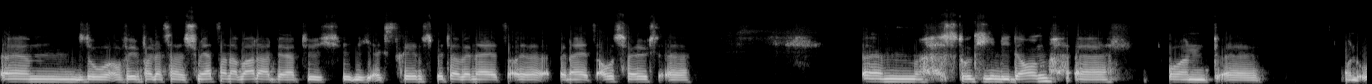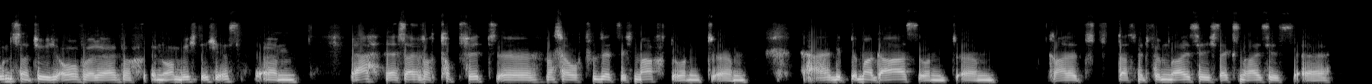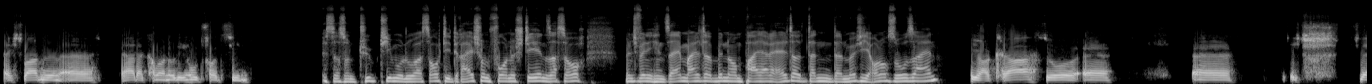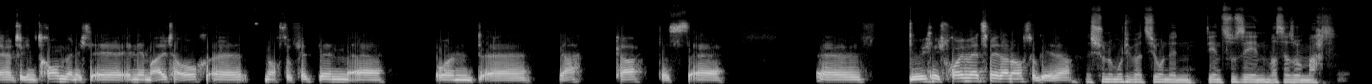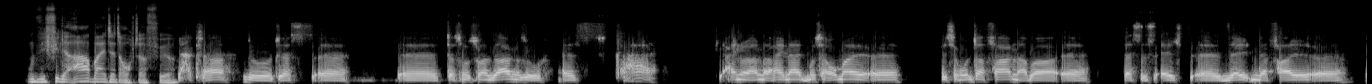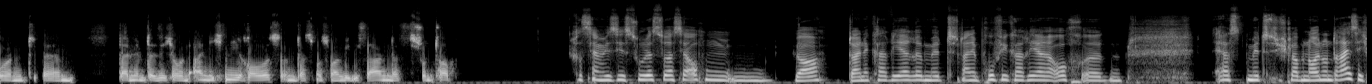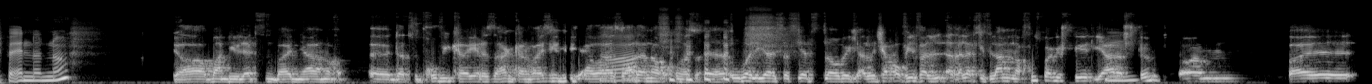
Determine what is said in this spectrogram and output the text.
Ähm, so auf jeden Fall, dass er Schmerzen an der Wade hat, wäre natürlich wirklich extrem bitter, wenn er jetzt, äh, wenn er jetzt ausfällt. Äh, ähm, das drücke ich ihm die Daumen äh, und, äh, und uns natürlich auch, weil er einfach enorm wichtig ist. Ähm, ja, er ist einfach topfit, äh, was er auch zusätzlich macht und ähm, ja, er gibt immer Gas und ähm, gerade das mit 35, 36 ist äh, echt Wahnsinn. Äh, ja, da kann man nur den Hut vorziehen. Ist das so ein Typ, Timo, du hast auch die drei schon vorne stehen, sagst auch, Mensch, wenn ich in seinem Alter bin, noch ein paar Jahre älter, dann, dann möchte ich auch noch so sein? Ja, klar, so, äh, äh, ich, wäre natürlich ein Traum, wenn ich äh, in dem Alter auch äh, noch so fit bin. Äh, und äh, ja, klar, das würde ich mich freuen, wenn es mir dann auch so geht. Ja. Das ist schon eine Motivation, den, den zu sehen, was er so macht und wie viel er arbeitet auch dafür. Ja, klar. So, das, äh, äh, das muss man sagen. So, es ist klar, die eine oder andere Einheit muss ja auch mal ein äh, bisschen runterfahren, aber äh, das ist echt äh, selten der Fall. Äh, und ähm, da nimmt er sich auch eigentlich nie raus. Und das muss man wirklich sagen, das ist schon top. Christian, wie siehst du das? Du hast ja auch ein, ja, deine Karriere mit, deine Profikarriere auch erst mit, ich glaube, 39 beendet, ne? Ja, man die letzten beiden Jahre noch äh, dazu Profikarriere sagen kann, weiß ich nicht, aber ja. es war dann noch, was, äh, Oberliga ist das jetzt, glaube ich. Also ich habe auf jeden Fall relativ lange noch Fußball gespielt, ja, mhm. das stimmt, ähm, weil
